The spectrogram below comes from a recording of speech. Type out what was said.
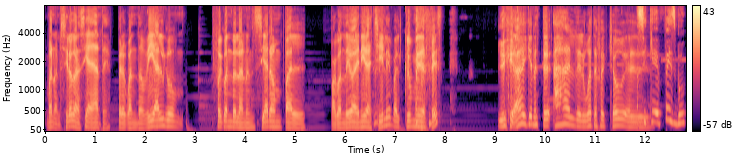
bueno, sí lo conocía de antes, pero cuando vi algo fue cuando lo anunciaron para para cuando iba a venir a Chile, para el Club Media Fest. Y dije, ay, ¿quién es este? Ah, el del WTF Show. El... Así que Facebook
